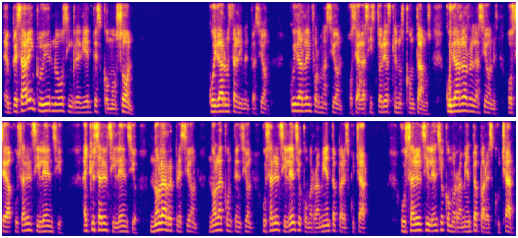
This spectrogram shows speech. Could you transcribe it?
empezar a incluir nuevos ingredientes como son cuidar nuestra alimentación, cuidar la información, o sea, las historias que nos contamos, cuidar las relaciones, o sea, usar el silencio. Hay que usar el silencio, no la represión, no la contención, usar el silencio como herramienta para escuchar, usar el silencio como herramienta para escuchar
